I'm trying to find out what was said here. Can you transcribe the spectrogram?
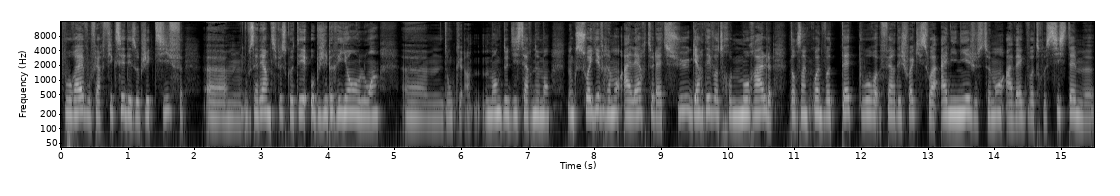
pourrait vous faire fixer des objectifs euh, vous savez un petit peu ce côté objet brillant au loin, euh, donc manque de discernement. Donc soyez vraiment alerte là-dessus, gardez votre morale dans un coin de votre tête pour faire des choix qui soient alignés justement avec votre système euh,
